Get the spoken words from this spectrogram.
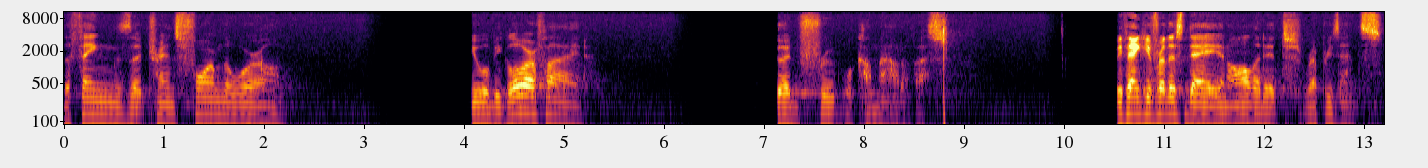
the things that transform the world, you will be glorified. Good fruit will come out of us. We thank you for this day and all that it represents.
